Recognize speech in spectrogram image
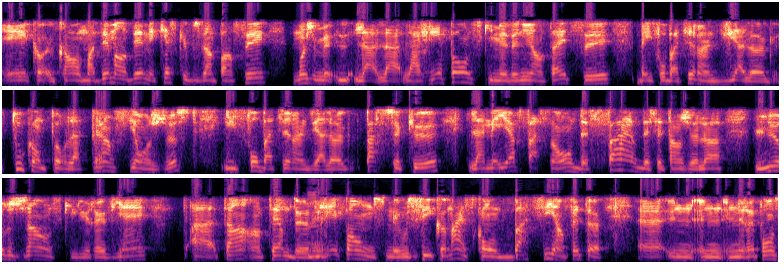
et quand, on m'a demandé mais qu'est-ce que vous en pensez, moi je me, la, la, la réponse qui m'est venue en tête, c'est ben il faut bâtir un dialogue. Tout comme pour la transition juste, il faut bâtir un dialogue parce que la meilleure façon de faire de cet l'urgence qui lui revient, tant en termes de réponse, mais aussi comment est-ce qu'on bâtit en fait euh, une, une, une, réponse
